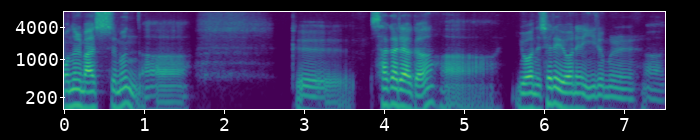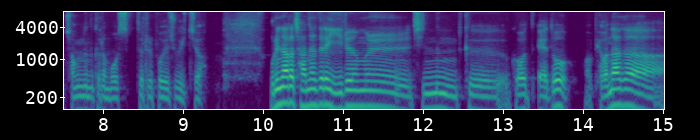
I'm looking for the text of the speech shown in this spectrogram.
오늘 말씀은 아, 그 사가랴가 아, 요한의 세례 요한의 이름을 아, 적는 그런 모습들을 보여주고 있죠. 우리나라 자녀들의 이름을 짓는 그것에도 변화가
